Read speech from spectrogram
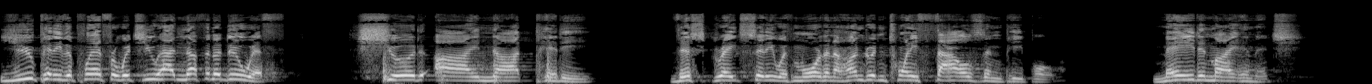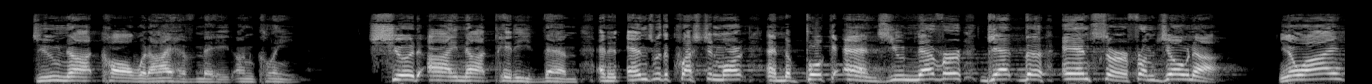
You pity the plant for which you had nothing to do with. Should I not pity This great city with more than 120,000 people made in my image. Do not call what I have made unclean. Should I not pity them? And it ends with a question mark and the book ends. You never get the answer from Jonah. You know why?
